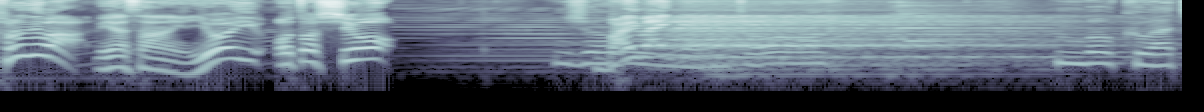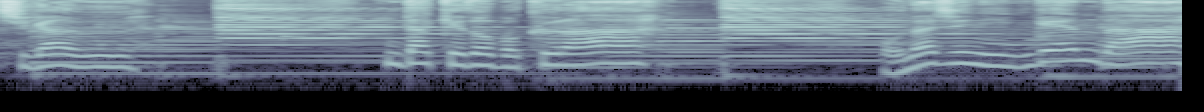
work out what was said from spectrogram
それでは皆さん良いお年を。バイバイ。僕は違う。だけど僕ら同じ人間だ。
